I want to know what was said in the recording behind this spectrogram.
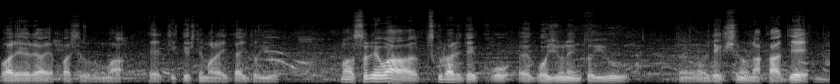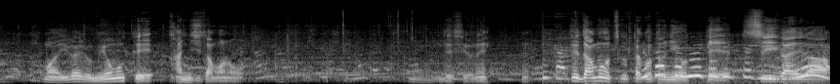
我々はやっぱりその、まあ、撤去してもらいたいという、まあ、それは作られてこう50年という歴史の中で、まあ、いわゆる身をもって感じたものですよね。でダムを作ったことによって水害が、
